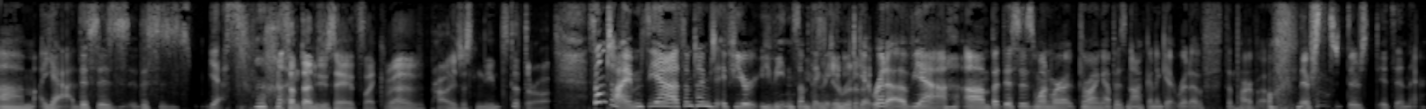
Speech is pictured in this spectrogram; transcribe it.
Um, yeah, this is this is yes. sometimes you say it's like well, it probably just needs to throw up. sometimes, yeah. Sometimes if you're you've eaten something that you need to get rid of, yeah. Um, but this is one where throwing up is not going to get rid of the parvo. there's there's it's in there.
